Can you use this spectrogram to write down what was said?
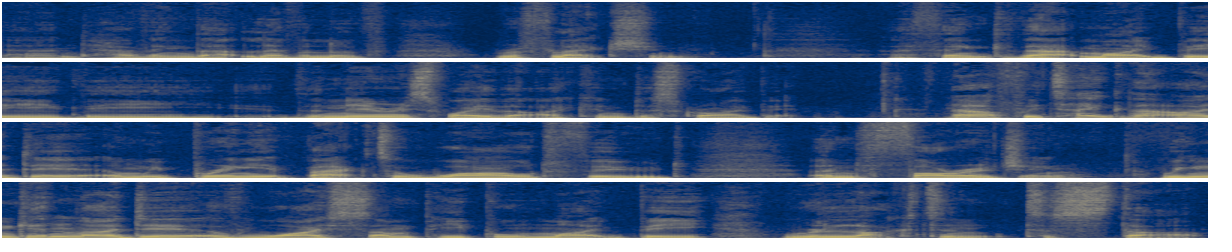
and having that level of reflection. I think that might be the, the nearest way that I can describe it. Now, if we take that idea and we bring it back to wild food and foraging, we can get an idea of why some people might be reluctant to start.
